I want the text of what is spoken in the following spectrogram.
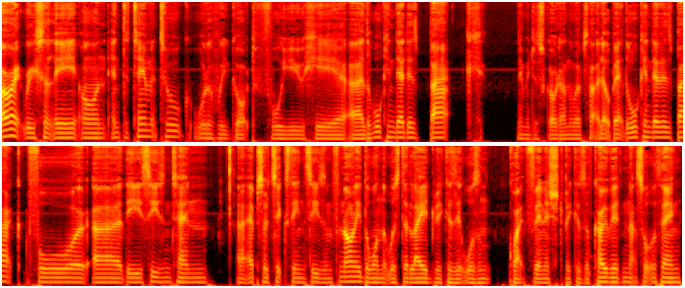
Alright, recently on Entertainment Talk, what have we got for you here? Uh, the Walking Dead is back. Let me just scroll down the website a little bit. The Walking Dead is back for uh, the Season 10, uh, Episode 16 season finale, the one that was delayed because it wasn't quite finished because of COVID and that sort of thing.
